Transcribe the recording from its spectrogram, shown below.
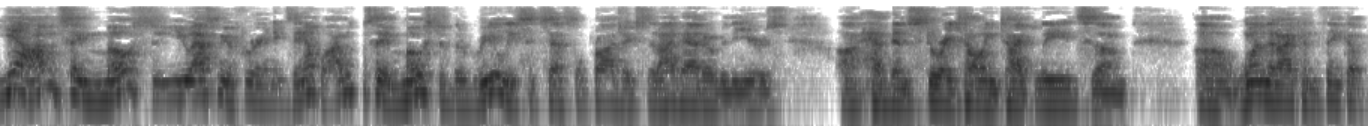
yeah, I would say most, you asked me for an example, I would say most of the really successful projects that I've had over the years uh, have been storytelling type leads. Um, uh, one that I can think of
